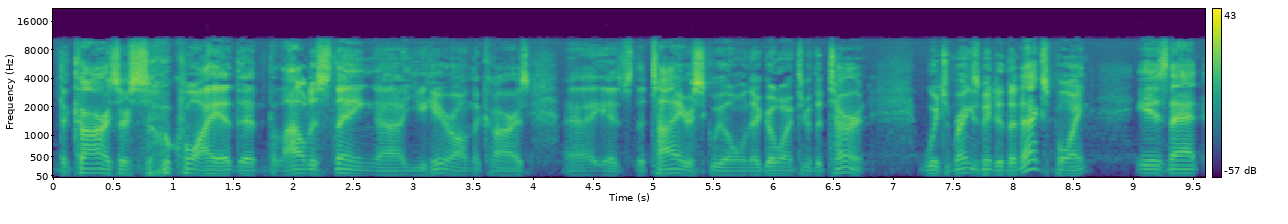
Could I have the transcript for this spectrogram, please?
The cars are so quiet that the loudest thing uh, you hear on the cars uh, is the tire squeal when they're going through the turn. Which brings me to the next point is that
